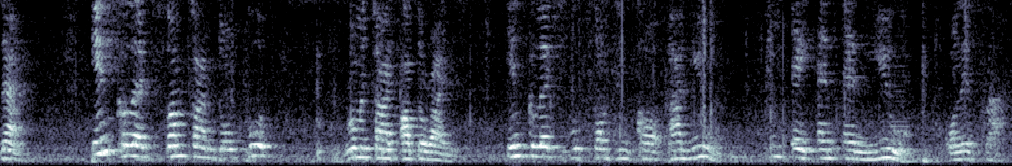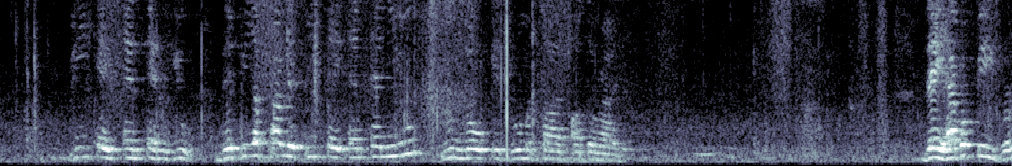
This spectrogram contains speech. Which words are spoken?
Now, sometimes don't put rheumatoid arthritis. NCLEX put something called PANU. P-A-N-N-U. Connais ça. P-A-N-N-U. Depuis a parlé P-A-N-N-U, you know it's rheumatoid arthritis. They have a fever.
